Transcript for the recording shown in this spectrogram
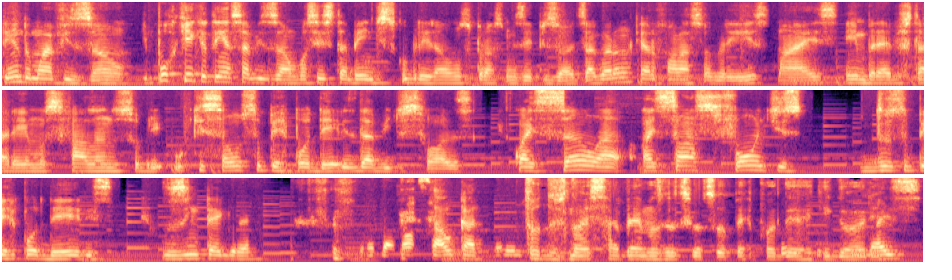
tendo uma visão. E por que, que eu tenho essa visão? Vocês também descobrirão nos próximos episódios. Agora eu não quero falar sobre isso, mas em breve estaremos falando sobre o que são os superpoderes da Vídeos Fodas. Quais são, a, quais são as fontes dos superpoderes dos integrantes. Todos nós sabemos o seu superpoder, Gigori. Mas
